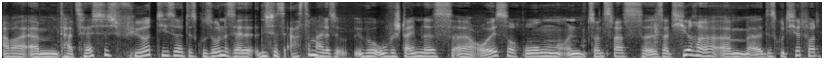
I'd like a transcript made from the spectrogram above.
Aber ähm, tatsächlich führt diese Diskussion, das ist ja nicht das erste Mal, dass über Uwe Steimles äh, Äußerungen und sonst was äh, Satire ähm, äh, diskutiert wird,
